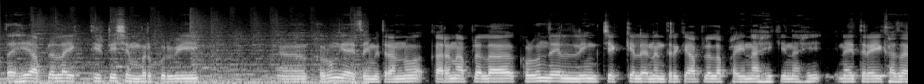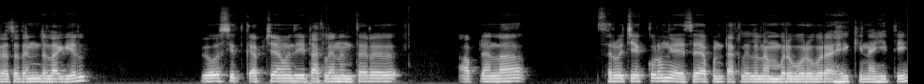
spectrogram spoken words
आता हे आपल्याला एकतीस डिसेंबरपूर्वी शंभरपूर्वी करून घ्यायचं आहे मित्रांनो. कारण आपल्याला कळून जाईल लिंक चेक केल्यानंतर की आपल्याला फाईन आहे की नाही. नाहीतर एक हजाराचा दंड लागेल. व्यवस्थित कॅप्च्यामध्ये टाकल्यानंतर आपल्याला सर्व चेक करून घ्यायचं आहे. आपण टाकलेला नंबर बरोबर आहे की नाही ते.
